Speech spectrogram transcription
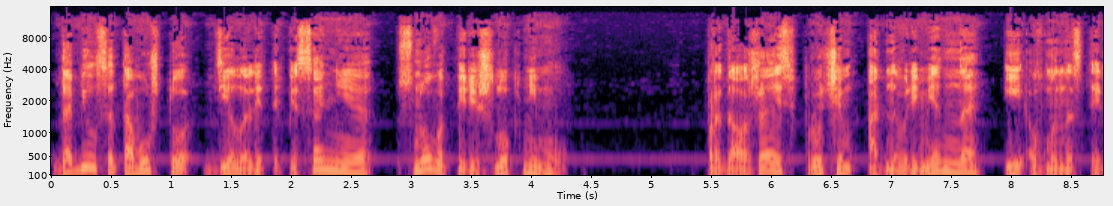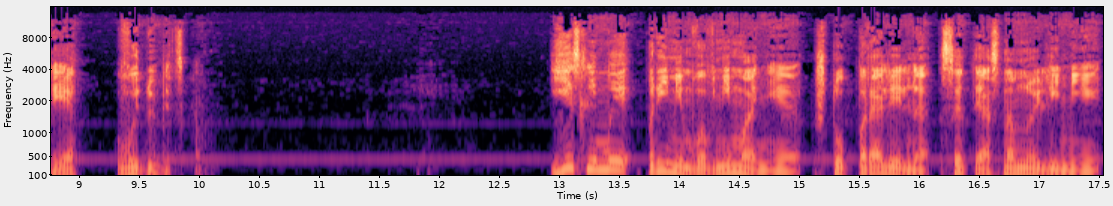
добился того, что дело летописания снова перешло к нему, продолжаясь, впрочем, одновременно и в монастыре Выдубицком. Если мы примем во внимание, что параллельно с этой основной линией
